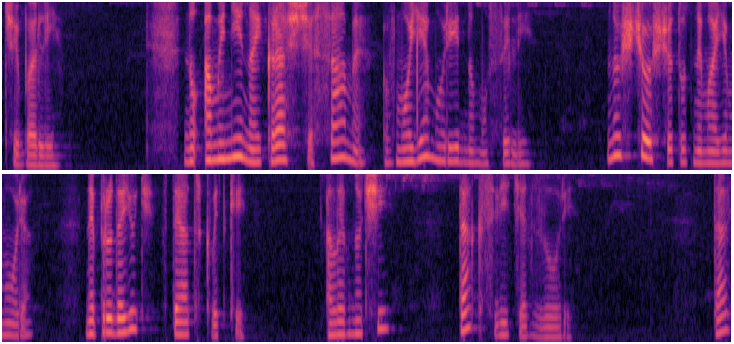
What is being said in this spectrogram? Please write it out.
чи Балі. Ну, а мені найкраще саме в моєму рідному селі. Ну що, що тут немає моря, не продають в театр квитки. але вночі так світять зорі, так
